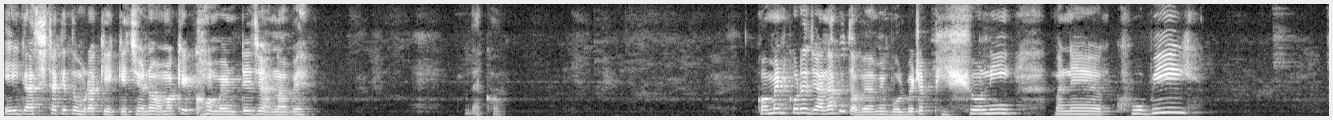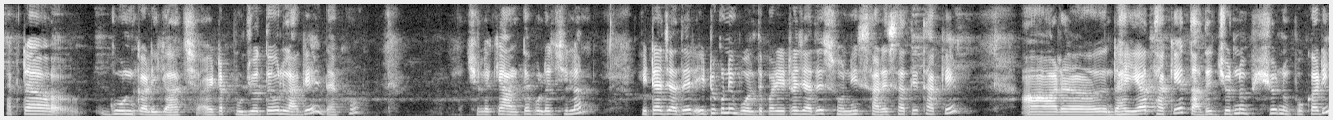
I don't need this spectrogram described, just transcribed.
এই গাছটাকে তোমরা কে কে চেনো আমাকে কমেন্টে জানাবে। দেখো। কমেন্ট করে জানাবে, তবে আমি বলব, এটা ভীষণই মানে খুবই একটা গুণকারী গাছ। আর এটা পুজোতেও লাগে, দেখো। ছেলেকে আনতে বলেছিলাম। এটা যাদের, এটুকুনি বলতে পারি, এটা যাদের শনি সাড়ে সাতই থাকে আর ঢাইয়া থাকে, তাদের জন্য ভীষণ উপকারী।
